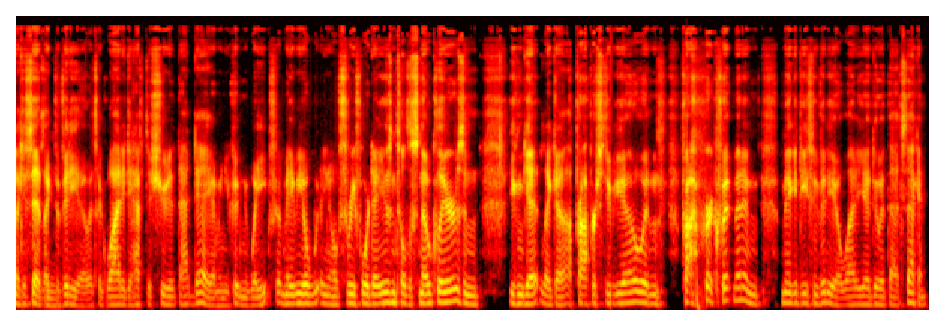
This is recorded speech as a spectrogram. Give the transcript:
Like I said, like the mm. video, it's like, why did you have to shoot it that day? I mean, you couldn't wait for maybe a, you know three, four days until the snow clears and you can get like a, a proper studio and proper equipment and make a decent video. Why do you do it that second?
